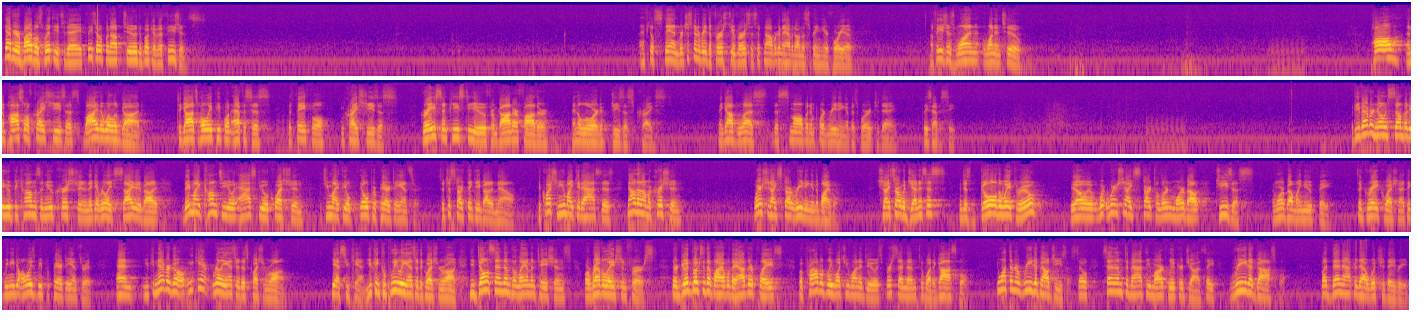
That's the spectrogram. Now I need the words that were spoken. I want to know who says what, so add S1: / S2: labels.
S1: If you have your Bibles with you today, please open up to the book of Ephesians. And if you'll stand, we're just going to read the first two verses. If not, we're going to have it on the screen here for you. Ephesians 1 1 and 2. Paul, an apostle of Christ Jesus, by the will of God, to God's holy people in Ephesus, the faithful in Christ Jesus. Grace and peace to you from God our Father and the Lord Jesus Christ. May God bless this small but important reading of His Word today. Please have a seat. If you've ever known somebody who becomes a new Christian and they get really excited about it, they might come to you and ask you a question that you might feel ill prepared to answer. So just start thinking about it now. The question you might get asked is now that I'm a Christian, where should I start reading in the Bible? Should I start with Genesis and just go all the way through? You know, where, where should I start to learn more about Jesus and more about my new faith? It's a great question. I think we need to always be prepared to answer it. And you can never go, you can't really answer this question wrong. Yes, you can. You can completely answer the question wrong. You don't send them to Lamentations or Revelation first. They're good books of the Bible, they have their place, but probably what you want to do is first send them to what? A gospel. You want them to read about Jesus. So send them to Matthew, Mark, Luke, or John. Say, read a gospel. But then after that, what should they read?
